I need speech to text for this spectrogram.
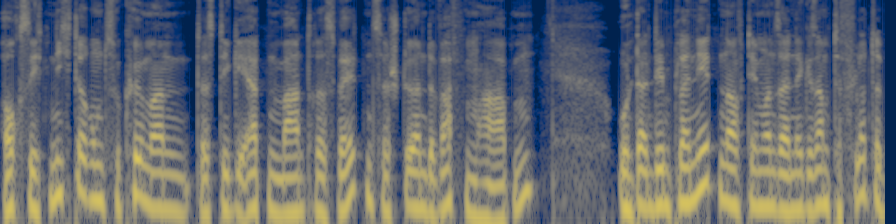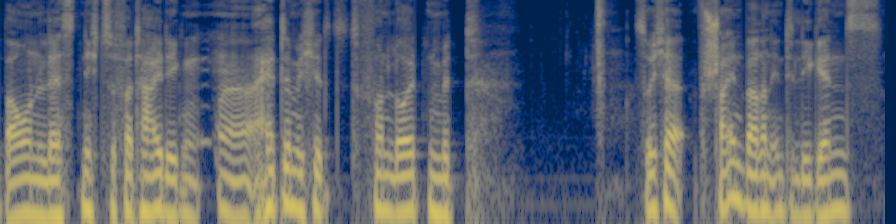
Auch sich nicht darum zu kümmern, dass die geehrten Matris weltenzerstörende Waffen haben und dann den Planeten, auf dem man seine gesamte Flotte bauen lässt, nicht zu verteidigen, äh, hätte mich jetzt von Leuten mit solcher scheinbaren Intelligenz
